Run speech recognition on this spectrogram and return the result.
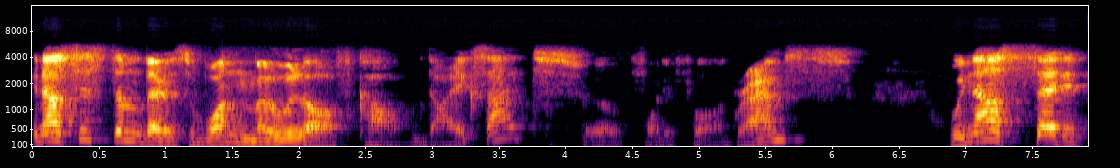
In our system there is one mole of carbon dioxide, so 44 grams. We now set it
